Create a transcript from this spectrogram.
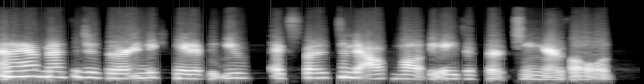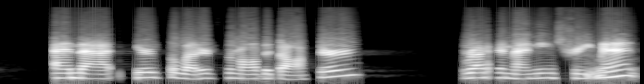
And I have messages that are indicative that you exposed him to alcohol at the age of 13 years old. And that here's the letters from all the doctors recommending treatment.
